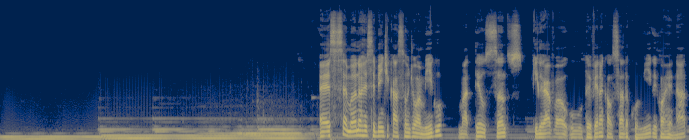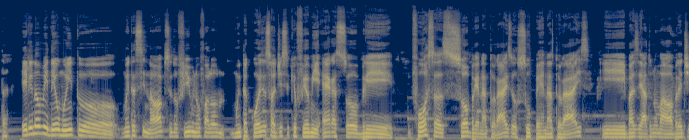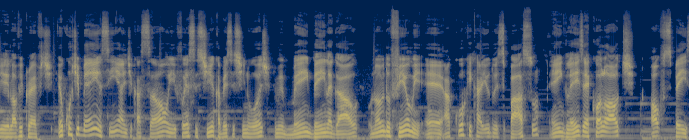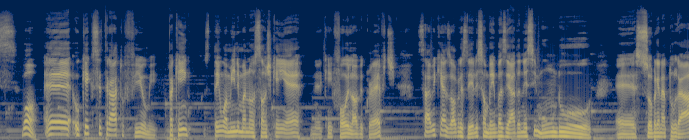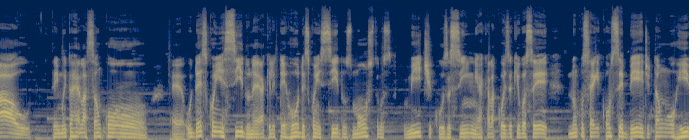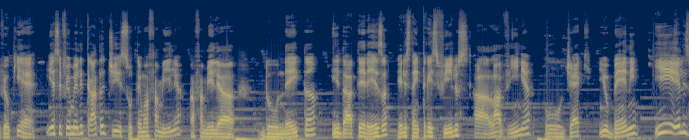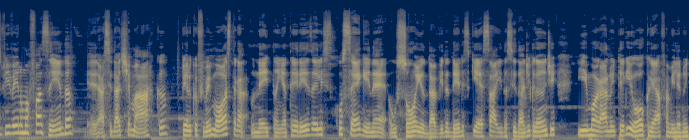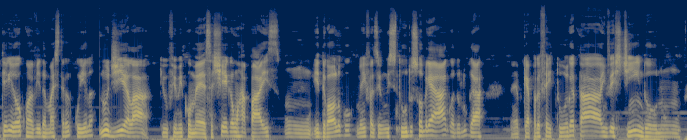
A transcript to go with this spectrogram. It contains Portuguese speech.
Essa semana eu recebi a indicação de um amigo, Matheus Santos, que grava o TV na Calçada comigo e com a Renata. Ele não me deu muito muita sinopse do filme, não falou muita coisa, só disse que o filme era sobre forças sobrenaturais ou supernaturais e baseado numa obra de Lovecraft. Eu curti bem assim a indicação e fui assistir, acabei assistindo hoje. Filme bem, bem legal. O nome do filme é A Cor que Caiu do Espaço. Em inglês é Call Out of Space. Bom, é, o que que se trata o filme? Para quem tem uma mínima noção de quem é, né, quem foi Lovecraft, sabe que as obras dele são bem baseadas nesse mundo é, sobrenatural, tem muita relação com é, o desconhecido, né? Aquele terror desconhecido, os monstros míticos, assim, aquela coisa que você não consegue conceber de tão horrível que é. E esse filme ele trata disso. Tem uma família, a família do Nathan, e da Teresa. Eles têm três filhos, a Lavínia, o Jack e o Benny. E eles vivem numa fazenda. É, a cidade chama Arca. Pelo que o filme mostra, o Nathan e a Teresa eles conseguem, né, o sonho da vida deles, que é sair da cidade grande e morar no interior, criar a família no interior com a vida mais tranquila. No dia lá que o filme começa, chega um rapaz, um hidrólogo, vem fazer um estudo sobre a água do lugar, né? Porque a prefeitura está investindo num,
